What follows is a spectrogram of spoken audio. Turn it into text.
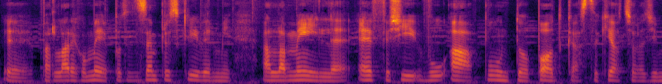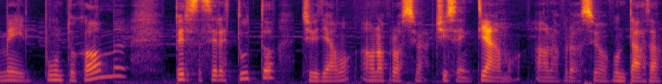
eh, parlare con me, potete sempre scrivermi alla mail fcva.podcast.gmail.com Per stasera è tutto, ci vediamo a una prossima, ci sentiamo a una prossima puntata.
